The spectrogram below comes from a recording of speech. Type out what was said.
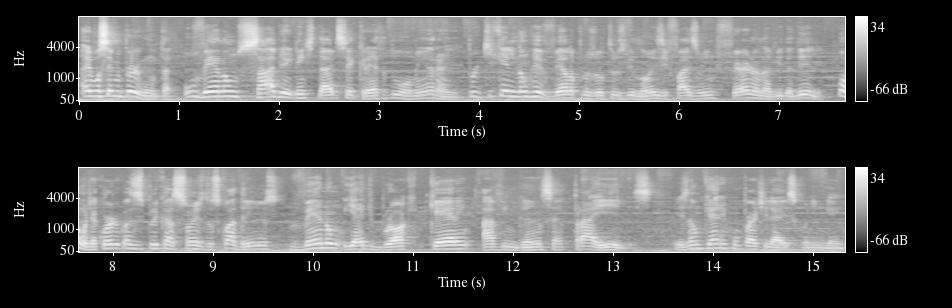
Aí você me pergunta, o Venom sabe a identidade secreta do Homem-Aranha. Por que, que ele não revela para os outros vilões e faz um inferno na vida dele? Bom, de acordo com as explicações dos quadrinhos, Venom e Ed Brock querem a vingança para eles. Eles não querem compartilhar isso com ninguém.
